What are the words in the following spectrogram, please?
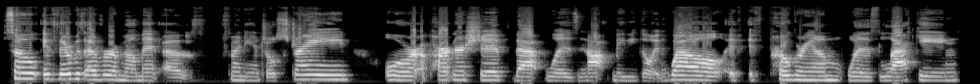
So, if there was ever a moment of financial strain or a partnership that was not maybe going well, if, if program was lacking,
